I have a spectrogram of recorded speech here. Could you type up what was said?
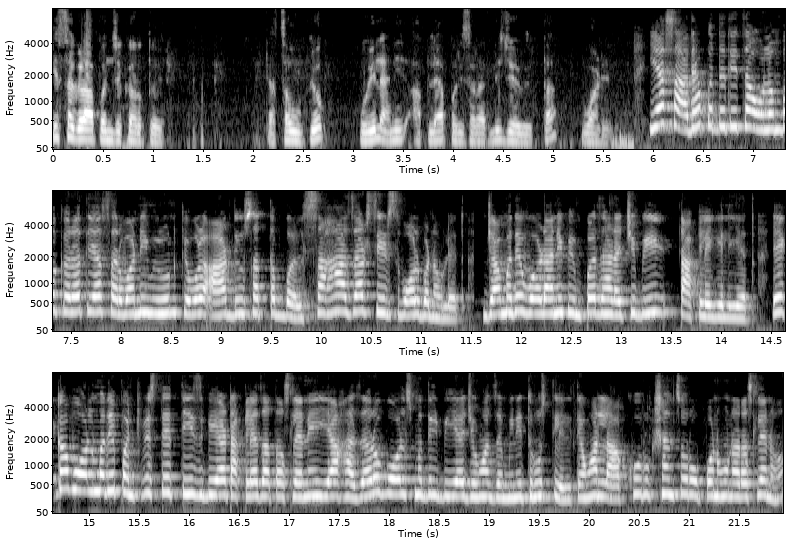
हे सगळं आपण जे करतोय त्याचा उपयोग होईल आणि आपल्या परिसरातली जैविकता वाढेल. या साध्या पद्धतीचा अवलंब करत या सर्वांनी मिळून केवळ आठ दिवसात तब्बल सहा हजार सीड्स बॉल बनवलेत ज्यामध्ये वड आणि पिंपळ झाडाची बी टाकले गेली आहेत. एका बॉलमध्ये पंचवीस ते तीस बिया टाकल्या जात असल्याने या हजारो बॉल्स मधील बिया जेव्हा जमिनीत रुजतील तेव्हा लाखो वृक्षांचं रोपण होणार असल्यानं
